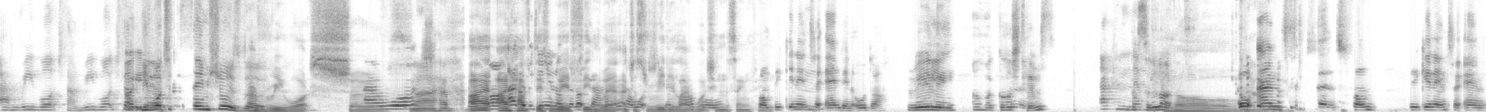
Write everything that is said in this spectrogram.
and rewatched and rewatched. Oh, you watch the same shows though. I've rewatched shows. I watched. No, I have. I, I have this weird thing where I, I just really like watching the same thing from beginning to end in order. Really? Oh my gosh, Tim's. That can That's a lot. No. Oh, and Simpsons from beginning to end.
